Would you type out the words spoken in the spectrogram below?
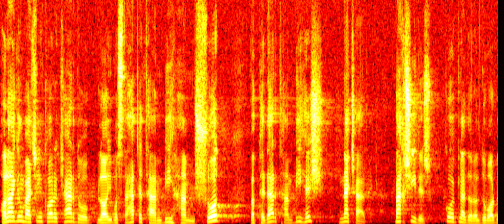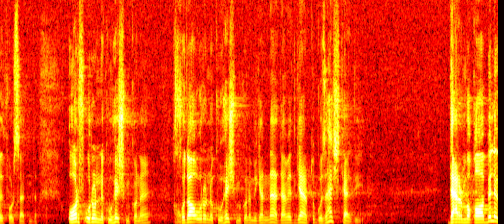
حالا اگه اون بچه این کار رو کرد و لای مستحق تنبیه هم شد و پدر تنبیهش نکرد بخشیدش گویب نداره دوباره بهت فرصت میده عرف او رو نکوهش می‌کنه خدا او رو نکوهش می‌کنه میگن نه دمت گرم تو گذشت کردی. در مقابل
